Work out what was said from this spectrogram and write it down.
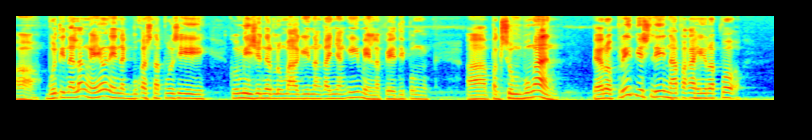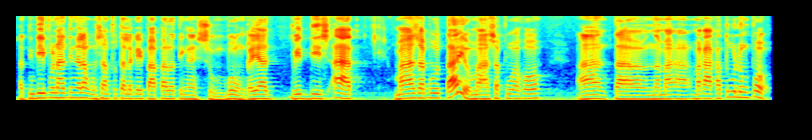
Ah, buti na lang ngayon eh nagbukas na po si Commissioner Lumagi ng kanyang email na pwede pong ah, pagsumbungan. Pero previously napakahirap po at hindi po natin alam kung saan po talaga ipaparating ang sumbong. Kaya with this app, maasa po tayo, maasa po ako at ah, na ma- makakatulong po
